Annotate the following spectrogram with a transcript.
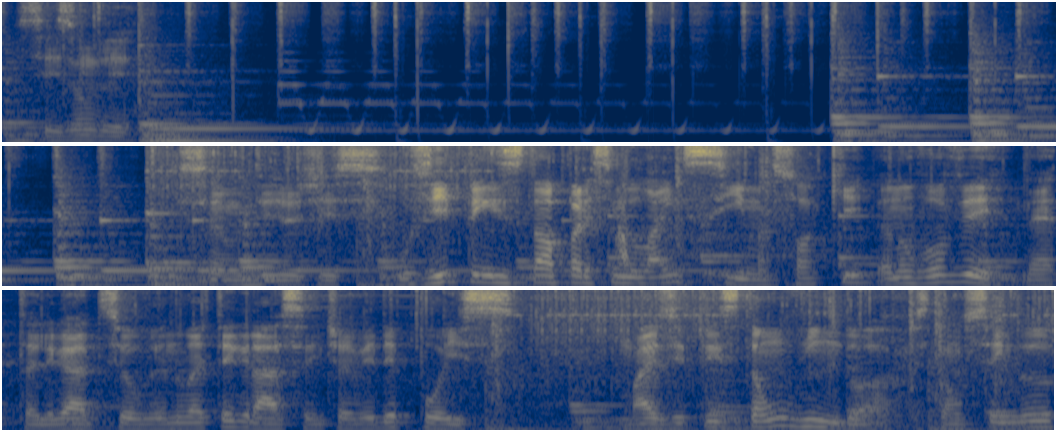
vocês vão ver. É. Os itens estão aparecendo lá em cima, só que eu não vou ver, né, tá ligado? Se eu ver não vai ter graça, a gente vai ver depois. Mas os itens estão vindo, ó. Estão sendo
